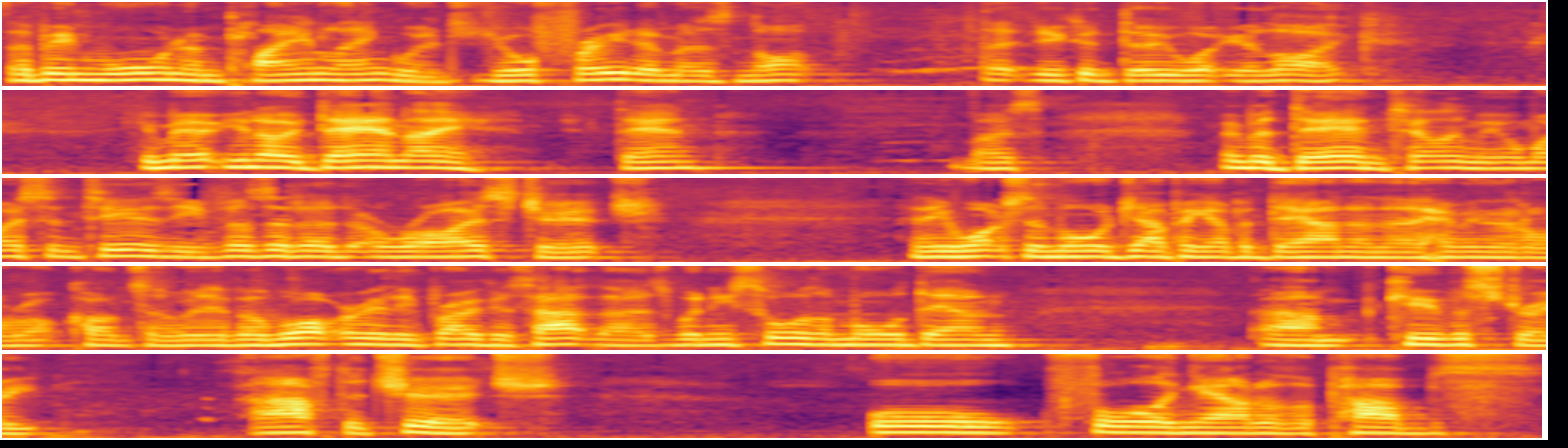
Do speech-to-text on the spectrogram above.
They've been warned in plain language. Your freedom is not that you could do what you like. You know, Dan, eh? Dan? Most, remember Dan telling me almost in tears he visited Arise Church and he watched them all jumping up and down and they're having a little rock concert whatever. What really broke his heart though is when he saw them all down um, Cuba Street after church, all falling out of the pubs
